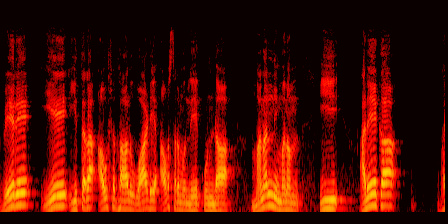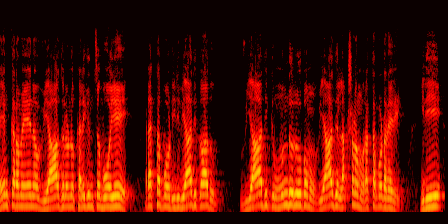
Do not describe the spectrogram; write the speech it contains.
వేరే ఏ ఇతర ఔషధాలు వాడే అవసరము లేకుండా మనల్ని మనం ఈ అనేక భయంకరమైన వ్యాధులను కలిగించబోయే రక్తపోటు. ఇది వ్యాధి కాదు. వ్యాధికి ముందు రూపము వ్యాధి లక్షణము రక్తపోటు అనేది. ఇది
